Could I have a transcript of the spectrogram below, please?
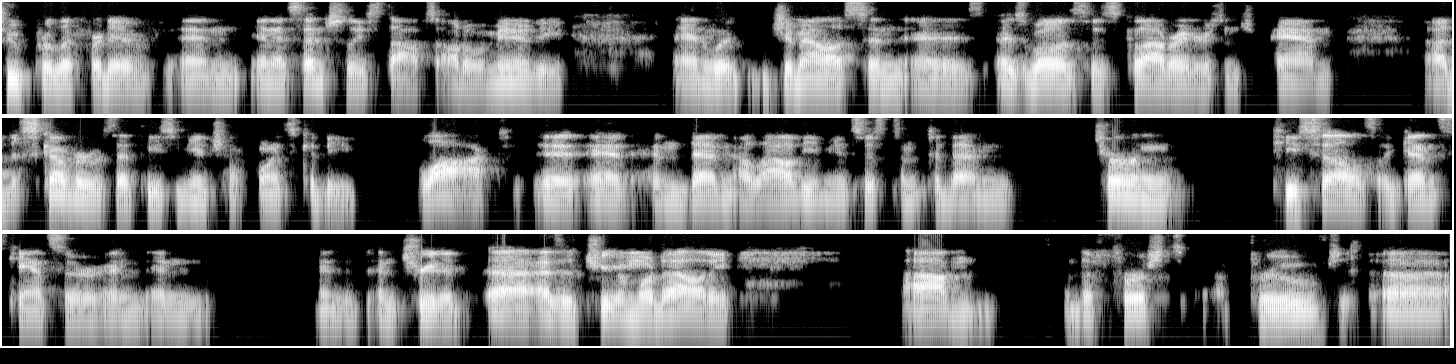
too proliferative and and essentially stops autoimmunity. And what jim allison is as well as his collaborators in japan uh, discovered was that these immune checkpoints could be blocked and, and then allow the immune system to then turn T cells against cancer and, and and, and treated uh, as a treatment modality. Um, the first approved uh,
